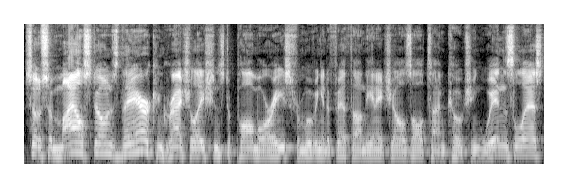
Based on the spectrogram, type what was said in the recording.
So, some milestones there. Congratulations to Paul Maurice for moving into fifth on the NHL's all time coaching wins list.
